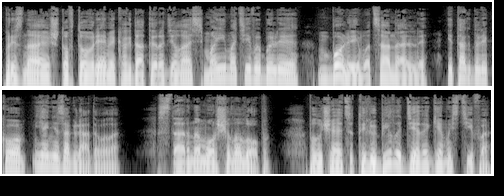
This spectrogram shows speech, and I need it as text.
Признаюсь, что в то время, когда ты родилась, мои мотивы были более эмоциональны, и так далеко я не заглядывала. Стар наморщила лоб. Получается, ты любила деда Гемы Стифа?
